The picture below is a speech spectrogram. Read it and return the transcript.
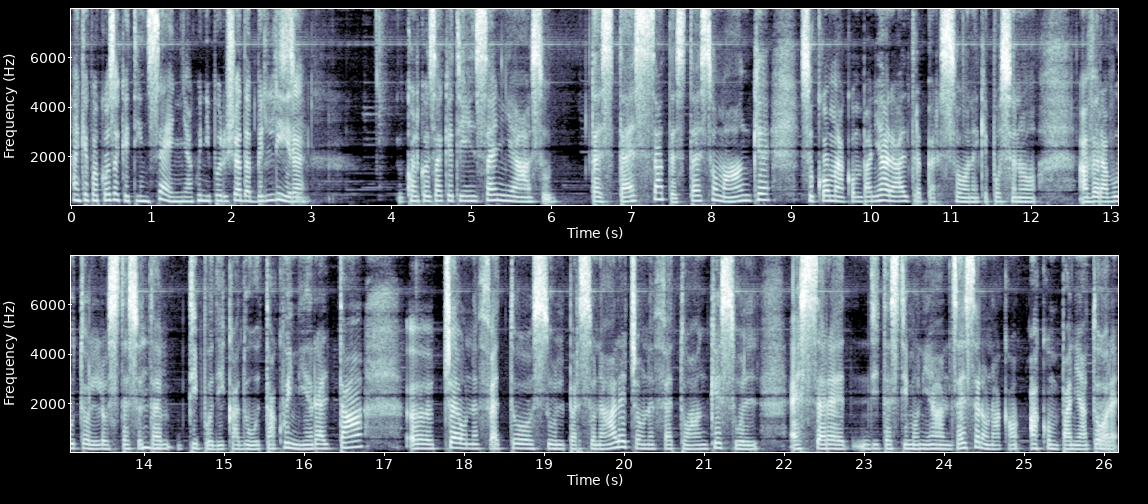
anche qualcosa che ti insegna, quindi puoi riuscire ad abbellire. Sì. Qualcosa che ti insegna su te stessa, te stesso, ma anche su come accompagnare altre persone che possono aver avuto lo stesso mm-hmm. te- tipo di caduta. Quindi in realtà eh, c'è un effetto sul personale, c'è un effetto anche sul essere di testimonianza, essere un ac- accompagnatore.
